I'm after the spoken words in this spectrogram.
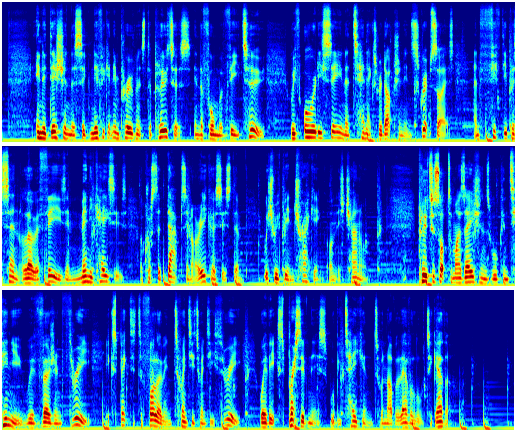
In addition, the significant improvements to Plutus in the form of V2, we've already seen a 10x reduction in script size and 50% lower fees in many cases across the dApps in our ecosystem, which we've been tracking on this channel. Plutus optimizations will continue with version 3 expected to follow in 2023, where the expressiveness will be taken to another level altogether.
